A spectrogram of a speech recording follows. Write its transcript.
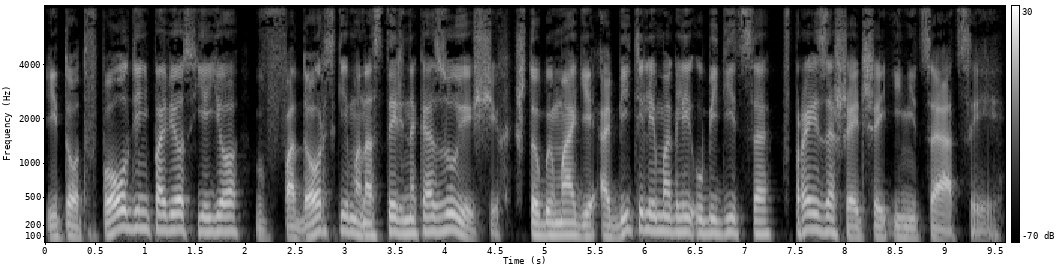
и тот в полдень повез ее в Фадорский монастырь наказующих, чтобы маги обители могли убедиться в произошедшей инициации.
